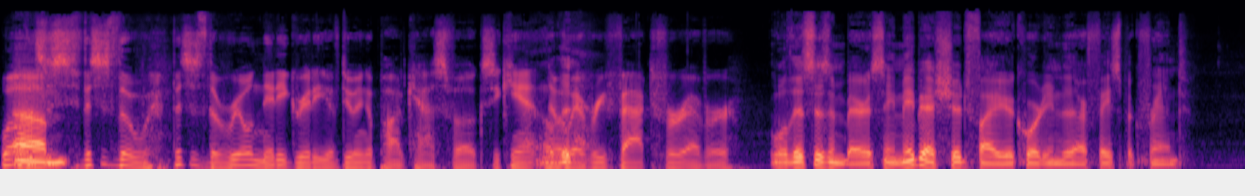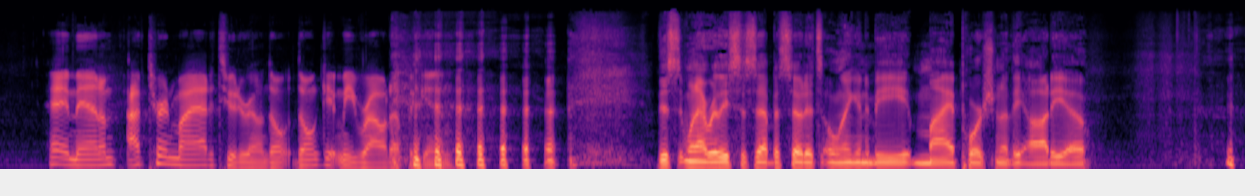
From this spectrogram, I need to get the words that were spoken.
Well, Um, this is this is the this is the real nitty gritty of doing a podcast, folks. You can't know th- every fact forever. Well, this is embarrassing. Maybe I should fire you according to our Facebook friend. Hey, man, I'm, I've turned my attitude around. Don't don't get me riled up again. This when I release this episode, it's only going to be my portion of the audio.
